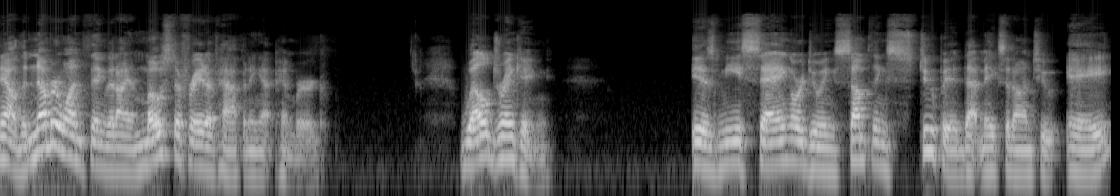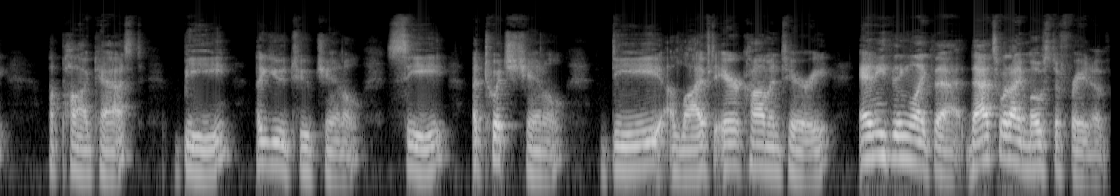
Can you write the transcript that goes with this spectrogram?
Now, the number one thing that I am most afraid of happening at Pinburgh while drinking is me saying or doing something stupid that makes it onto A, a podcast, B, a YouTube channel, C, a Twitch channel, D, a live to air commentary, anything like that. That's what I'm most afraid of.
